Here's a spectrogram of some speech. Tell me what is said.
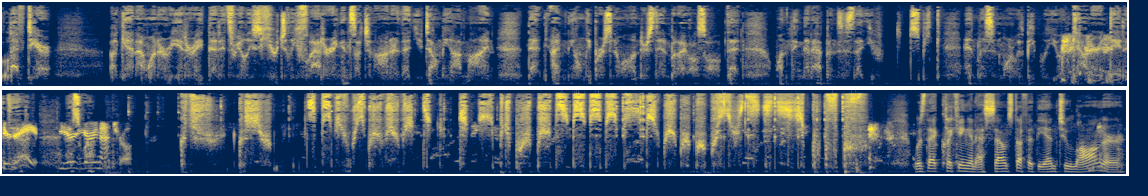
left ear Again, I want to reiterate that it's really hugely flattering and such an honor that you tell me online that I'm the only person who will understand. But I also hope that one thing that happens is that you speak and listen more with people you encounter in day to day. You're great. You're you're natural. Was that clicking and S sound stuff at the end too long, or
